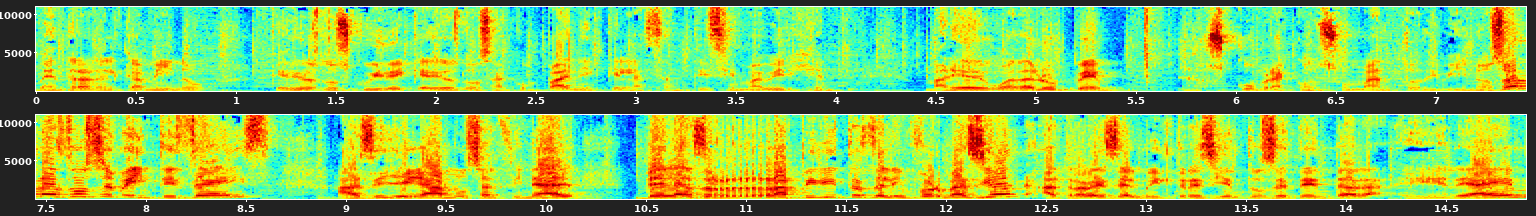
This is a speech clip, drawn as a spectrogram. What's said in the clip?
vendrán el camino. Que Dios los cuide, que Dios los acompañe, que la Santísima Virgen María de Guadalupe los cubra con su manto divino. Son las 12.26, así llegamos al final de las rapiditas de la información a través del 1370 eh, de AM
